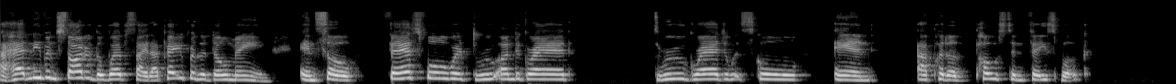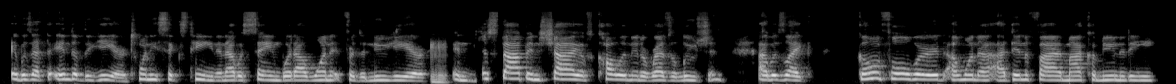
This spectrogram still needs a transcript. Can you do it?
I hadn't even started the website. I paid for the domain and so fast forward through undergrad, through graduate school, and I put a post in Facebook. It was at the end of the year, 2016, and I was saying what I wanted for the new year mm-hmm. and just stopping shy of calling it a resolution. I was like, going forward, I want to identify my community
